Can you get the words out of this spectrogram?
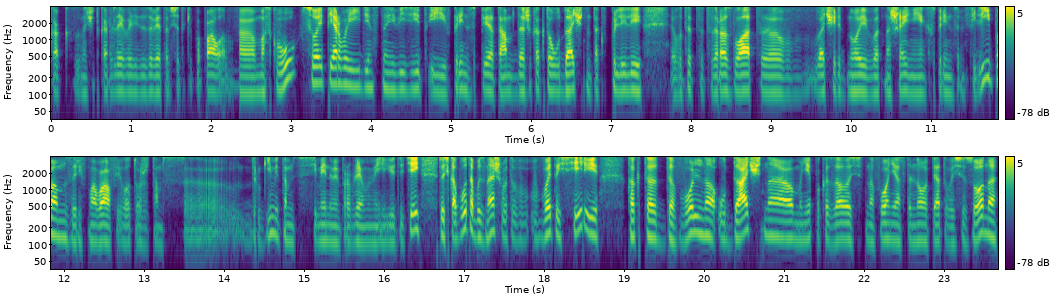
как, значит, королева Елизавета все все-таки попала в э, Москву в свой первый и единственный визит, и, в принципе, там даже как-то удачно так вплели вот этот разлад э, в очередной в отношениях с принцем Филиппом, зарифмовав его тоже там с э, другими там с семейными проблемами ее детей. То есть как будто бы, знаешь, вот в, в этой серии как-то довольно удачно, мне показалось, на фоне остального пятого сезона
